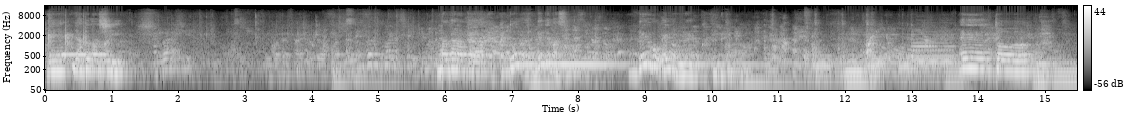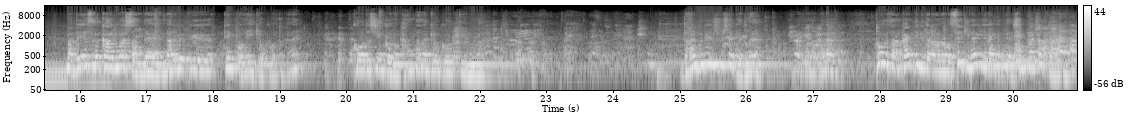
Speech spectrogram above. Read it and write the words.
えー、宿なしなかなかどん出てます。出る方がいいのね。えっとまあベースが変わりましたんでなるべくテンポのいい曲をとかねコード進行の簡単な曲をっていうのがだいぶ練習したけどね。なかなかね。ムさん帰ってきたらあの席ないんじゃないかって心配しちゃった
